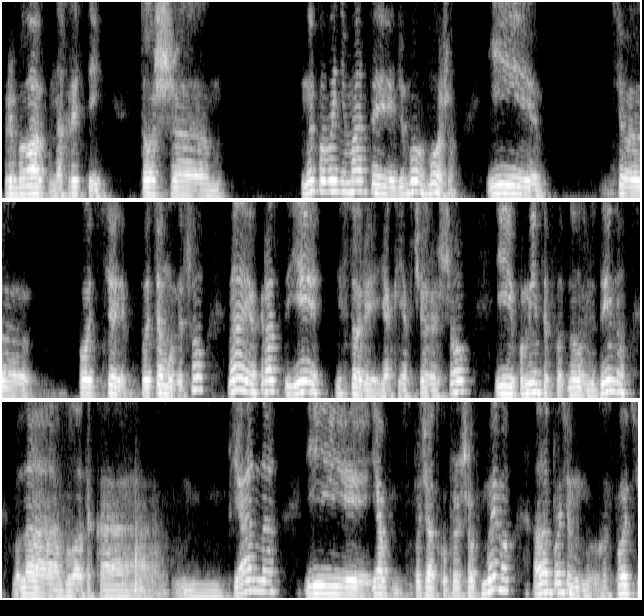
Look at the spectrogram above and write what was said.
прибивав на хресті. Тож е, ми повинні мати любов Божу. І цьо- по, ці- по цьому віршу в мене якраз є історія, як я вчора йшов і помітив одну людину. Вона була така п'яна, і я спочатку пройшов мимо, але потім Господь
